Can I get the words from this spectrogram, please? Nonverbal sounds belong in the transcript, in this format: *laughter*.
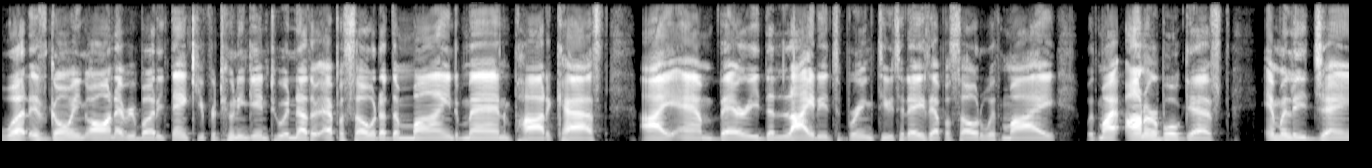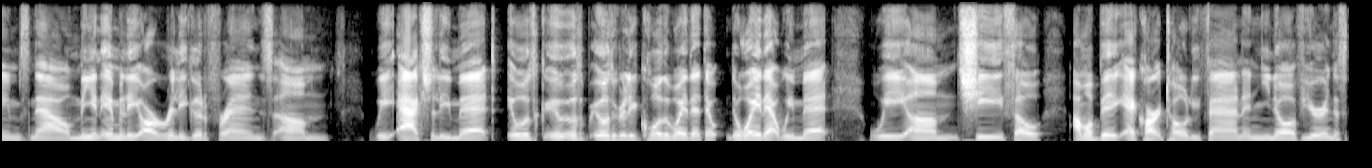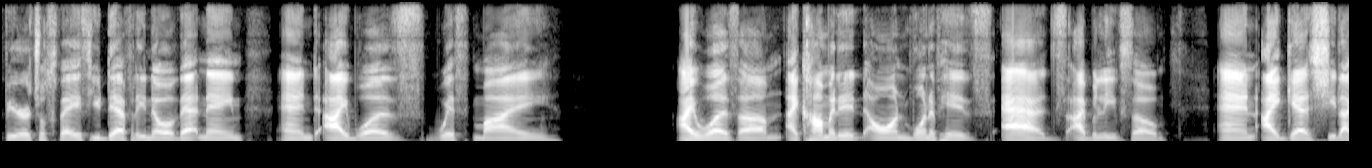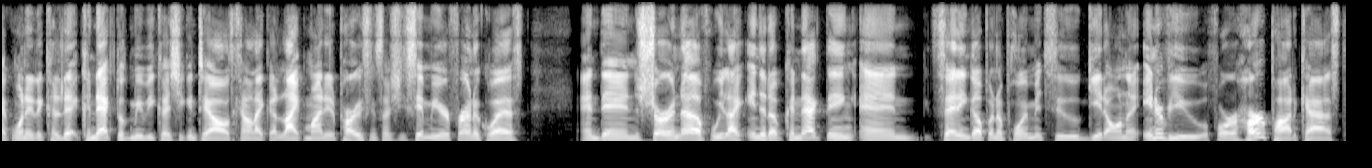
What is going on, everybody? Thank you for tuning in to another episode of the Mind Man podcast. I am very delighted to bring to you today's episode with my with my honorable guest, Emily James. Now, me and Emily are really good friends. Um, we actually met. It was it was it was really cool the way that the, the way that we met. We um she so I'm a big Eckhart Tolle fan, and you know if you're in the spiritual space, you definitely know of that name and I was with my I was um I commented on one of his ads, I believe so. And I guess she like wanted to connect connect with me because she can tell I was kind of like a like-minded person, so she sent me her friend request. And then sure enough, we like ended up connecting and setting up an appointment to get on an interview for her podcast.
